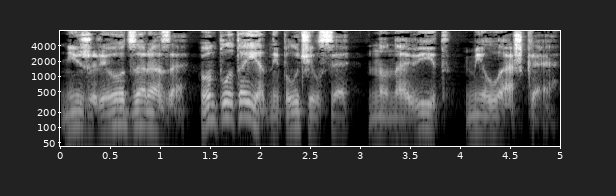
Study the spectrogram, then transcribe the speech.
Не жрет, зараза. Он плотоядный получился, но на вид милашка.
